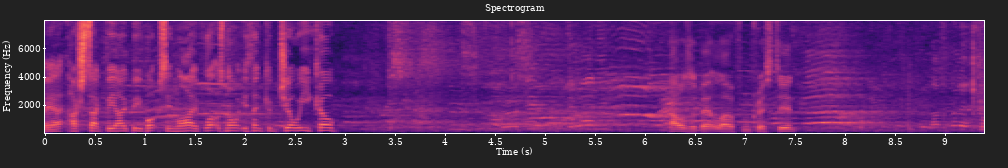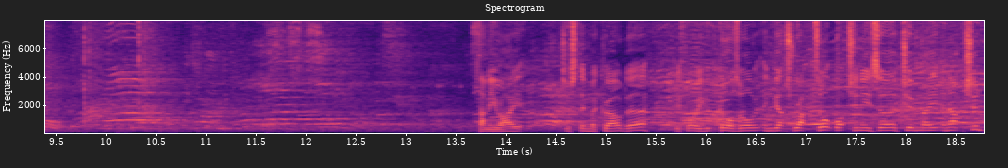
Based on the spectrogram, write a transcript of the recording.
But yeah, hashtag VIP Boxing Live. Let us know what you think of Joe Eko. That was a bit low from Kristian. Danny Wright just in the crowd there before he goes over and gets wrapped up watching his uh, gym mate in action.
